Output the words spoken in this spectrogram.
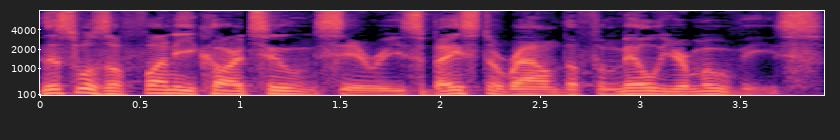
This was a funny cartoon series based around the familiar movies.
